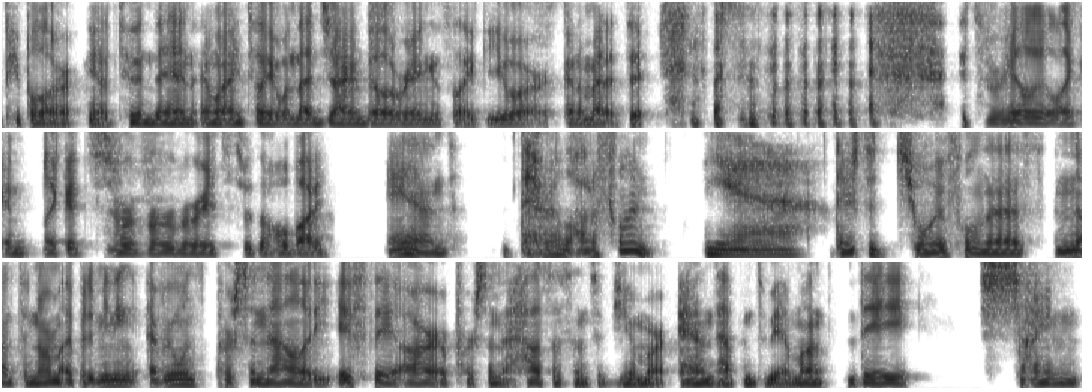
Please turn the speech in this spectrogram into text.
people are you know tuned in, and when I tell you when that giant bell rings, like you are going to meditate. it's really like and like it just reverberates through the whole body, and they're a lot of fun. Yeah, there's a joyfulness, not to normal, but meaning everyone's personality. If they are a person that has a sense of humor and happen to be a monk, they shine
